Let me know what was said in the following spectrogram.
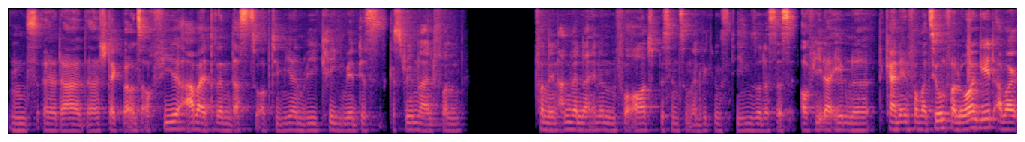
Und äh, da, da steckt bei uns auch viel Arbeit drin, das zu optimieren. Wie kriegen wir das gestreamlined von von den AnwenderInnen vor Ort bis hin zum Entwicklungsteam, sodass das auf jeder Ebene keine Information verloren geht, aber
